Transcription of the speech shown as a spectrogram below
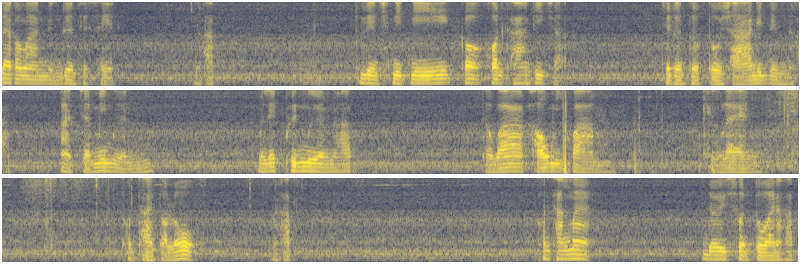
ได้ประมาณ 1 เดือนเศษนะครับทุเรียนชนิดนี้ก็ค่อนข้างที่จะ จริญเติบโตช้านิดนึงนะครับ อาจจะไม่เหมือนเมล็ดพื้นเมืองนะครับ แต่ว่าเขามีความแข็งแรง ทนทานต่อโรคนะครับ ค่อนข้างมาก โดยส่วนตัวนะครับ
